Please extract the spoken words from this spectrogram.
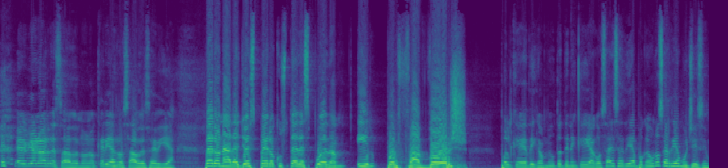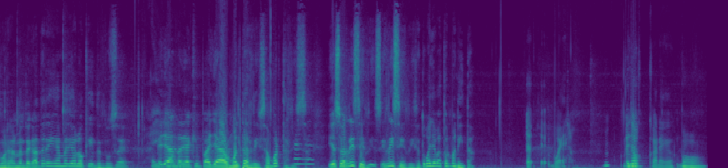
el mío no es rosado. No, no quería rosado ese día. Pero nada, yo espero que ustedes puedan ir, por favor. Porque díganme, ustedes tienen que ir a gozar ese día. Porque uno se ríe muchísimo realmente. Catherine es medio loquita. Entonces, Ay, ella anda de aquí para allá, muerta de risa, muerta de risa. Y eso es risa y risa, y risa y risa. ¿Tú vas a llevar a tu hermanita? Eh, eh, bueno. Ella- No creo. No.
